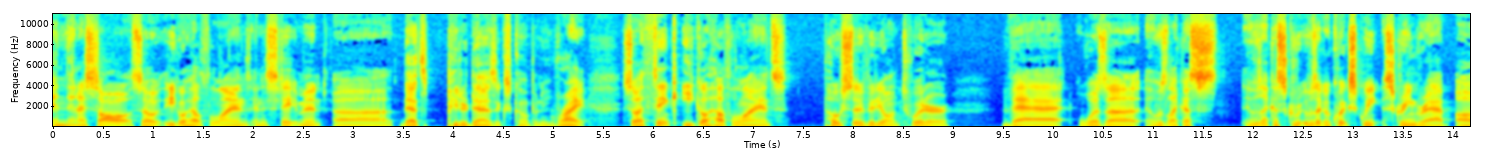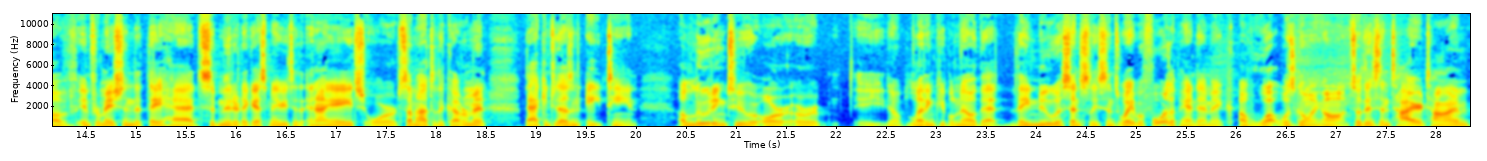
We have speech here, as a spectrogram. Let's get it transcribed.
And then I saw so Eco Health Alliance in a statement. Uh, That's Peter Daszak's company. Right. So I think Eco Health Alliance posted a video on Twitter that was a it was like a it was like a screen, it was like a quick screen, screen grab of information that they had submitted I guess maybe to the NIH or somehow to the government back in 2018 alluding to or or you know letting people know that they knew essentially since way before the pandemic of what was going on. So this entire time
